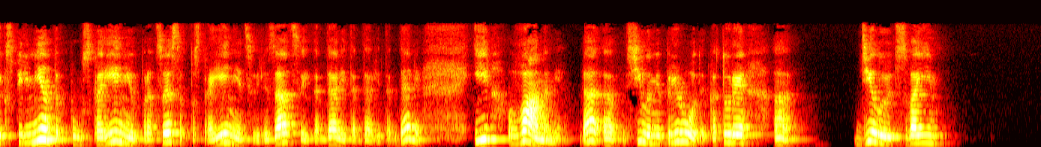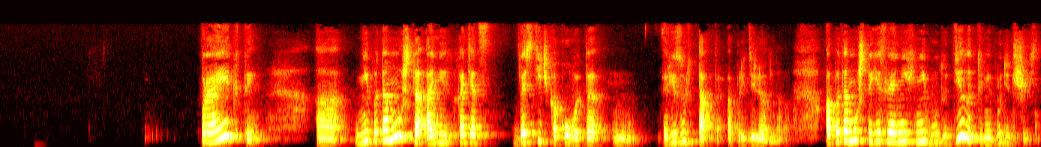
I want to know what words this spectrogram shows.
экспериментов по ускорению процессов построения цивилизации и так далее, и так далее, и так далее, и ванами, да, э, силами природы, которые э, делают свои проекты э, не потому, что они хотят достичь какого-то результата определенного, а потому что если они их не будут делать, то не будет жизни.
